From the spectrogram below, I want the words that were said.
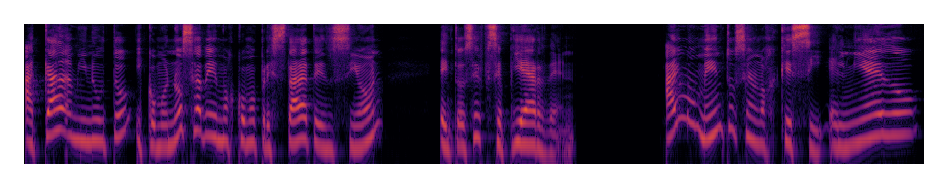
a cada minuto, y como no sabemos cómo prestar atención, entonces se pierden. Hay momentos en los que sí, el miedo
